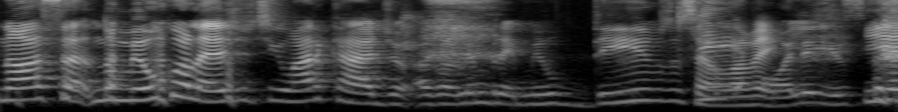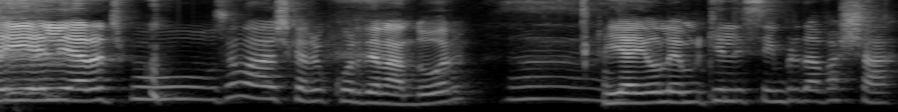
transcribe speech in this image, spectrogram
Nossa, no meu colégio tinha um arcádio. Agora eu lembrei, meu Deus do céu, lá vem. Olha isso. E aí ele era, tipo, sei lá, acho que era o coordenador. E aí eu lembro que ele sempre dava chá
